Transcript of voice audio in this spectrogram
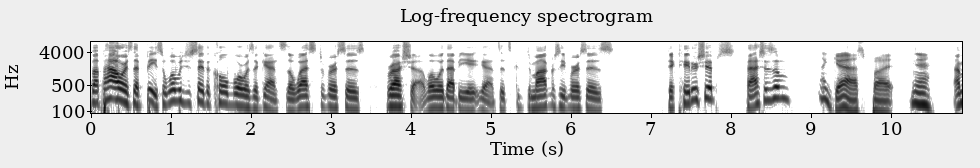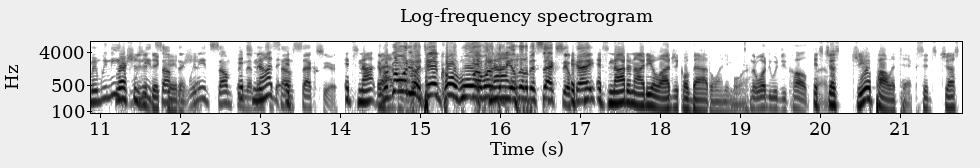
but powers that be. So what would you say the Cold War was against? The West versus Russia. What would that be against? It's democracy versus dictatorships, fascism. I guess, but yeah, I mean, we need Russia's we need something. We need something It's that makes it sound it's- sexier. it's not. If that we're going to a damn Cold War, I It's want it to be a little bit sexy, okay? it's, not an ideological battle anymore. then what would you call it? It's just geopolitics. It's just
